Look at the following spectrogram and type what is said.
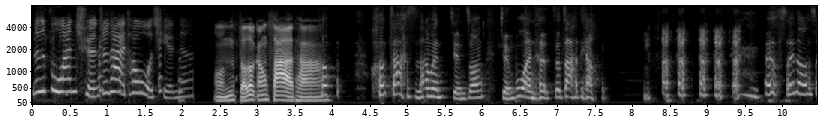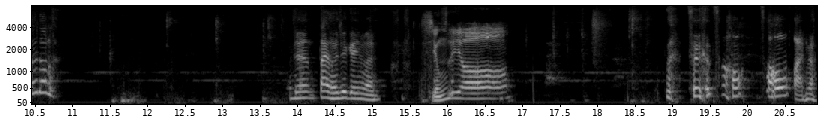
那是不安全，就是他还偷我钱呢。哦，那早知道刚杀了他。我炸死他们捡装，捡不完的就炸掉。哎呦，摔到了，摔到了！我先带回去给你们。行，是哟，这个超超烦的、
